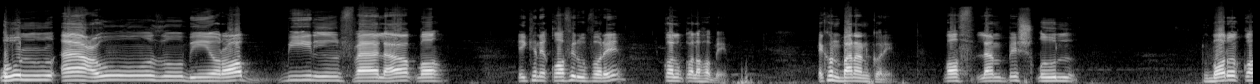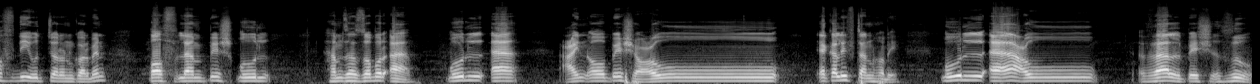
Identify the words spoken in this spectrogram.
قل أعوذ برب الفلق এখানে কফের উপরে কলকলা হবে এখন বানান করে কফ লাম্পেশ কুল বড় কফ দিয়ে উচ্চারণ করবেন। কফ লাম্পেশ কুল, হামজা, জবর, আ। কুল, আ, আইন ও পেশ একালিফ টান হবে। কুল, আ উ জাল, পেশ, জু।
